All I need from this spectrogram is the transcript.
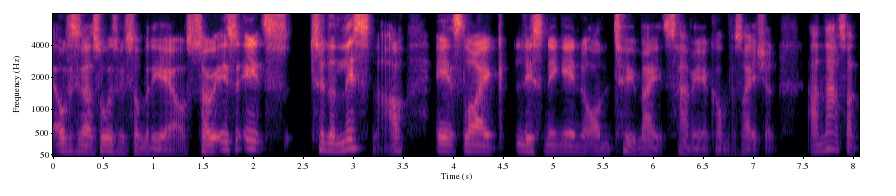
obviously that's always with somebody else. So it's it's to the listener, it's like listening in on two mates having a conversation, and that's fun.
